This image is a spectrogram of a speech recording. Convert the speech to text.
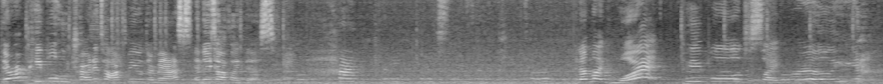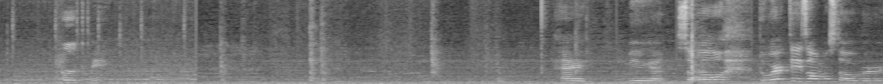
There are people who try to talk to me with their masks and they talk like this. Hi, can I get a slice of pizza?" And I'm like, what? People just like really irk me. Hey, me again. So, the workday's almost over.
